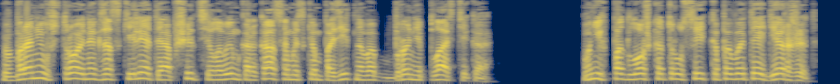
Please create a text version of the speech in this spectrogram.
В броню встроен экзоскелет и обшит силовым каркасом из композитного бронепластика. У них подложка трусы КПВТ держит.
